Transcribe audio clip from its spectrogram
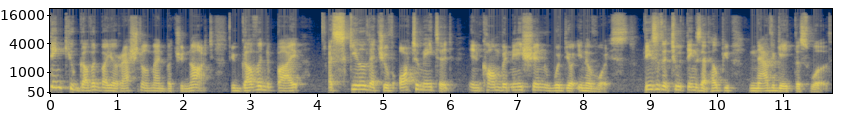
think you're governed by your rational mind, but you're not, you're governed by a skill that you've automated in combination with your inner voice. These are the two things that help you navigate this world.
